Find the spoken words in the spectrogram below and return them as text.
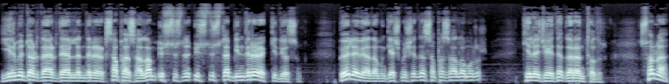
24 değer değerlendirerek sapasağlam üst üste, üst üste bindirerek gidiyorsun. Böyle bir adamın geçmişi de sapasağlam olur, geleceği de garanti olur. Sonra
